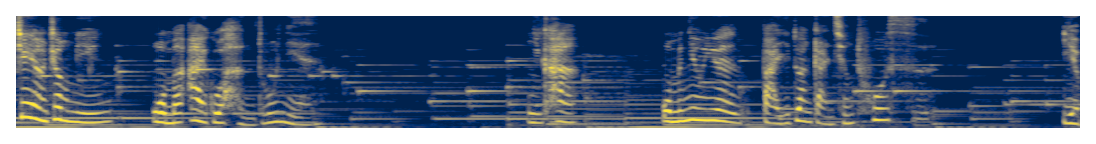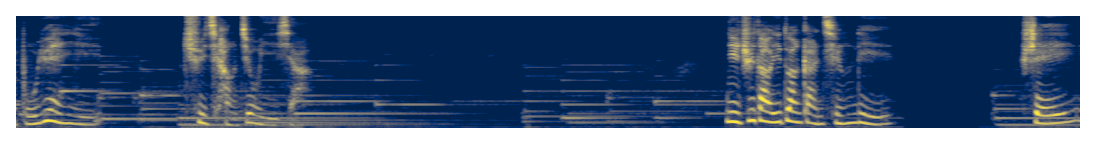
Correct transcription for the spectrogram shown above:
这样证明我们爱过很多年。你看，我们宁愿把一段感情拖死，也不愿意去抢救一下。你知道一段感情里，谁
